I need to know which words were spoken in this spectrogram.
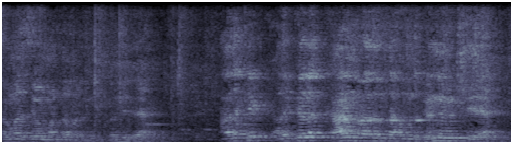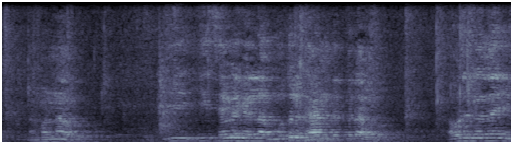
ಸಮಾಜ ಸೇವೆ ಮಾಡ್ತಾ ಬಂದಿ, ಬಂದಿದೆ. ಅದಕ್ಕೆ, ಅದಕ್ಕೆಲ್ಲ ಕಾರಣರಾದಂತಹ ಒಂದು ಗಣ್ಯ ನಮ್ಮ ಅಣ್ಣ ಅವರು. ಈ ಈ ಸೇವೆಗೆಲ್ಲ ಮೊದಲು ಕಾರಣಕರ್ತರ ಅವರು. ಅವರಿಂದ ಈ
